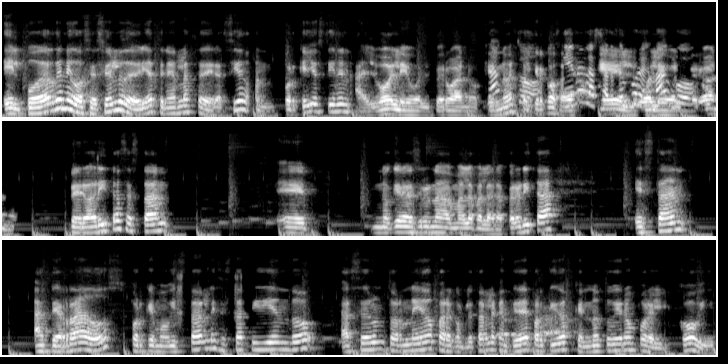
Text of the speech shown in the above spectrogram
El poder de negociación lo debería tener la federación, porque ellos tienen al voleibol peruano, que no es cualquier cosa. Tienen la por el voleibol mango. peruano. Pero ahorita se están, eh, no quiero decir una mala palabra, pero ahorita están aterrados porque Movistar les está pidiendo hacer un torneo para completar la cantidad de partidos que no tuvieron por el COVID.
